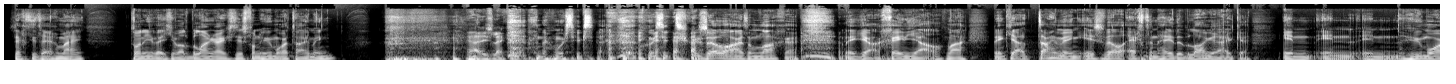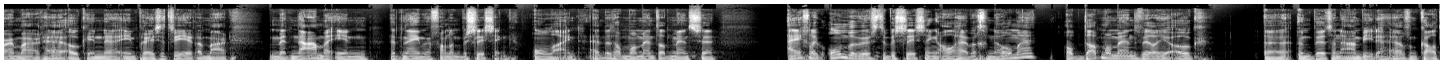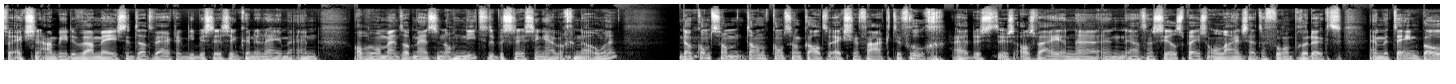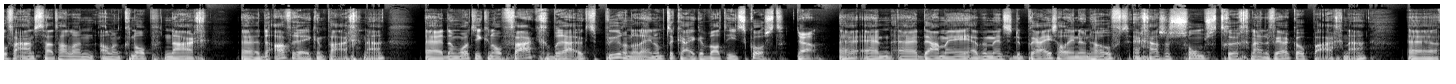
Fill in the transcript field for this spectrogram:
Zegt hij tegen mij, Tony, weet je wat het belangrijkste is van humor, timing? Ja, die is lekker. en dan moest ik, moest ik zo hard om lachen. Dan denk ik, ja, geniaal. Maar denk ja, timing is wel echt een hele belangrijke. In, in, in humor, maar hè, ook in, uh, in presenteren. Maar met name in het nemen van een beslissing online. Hè? Dus op het moment dat mensen eigenlijk onbewuste beslissing al hebben genomen. Op dat moment wil je ook uh, een button aanbieden. Hè, of een call to action aanbieden. Waarmee ze daadwerkelijk die beslissing kunnen nemen. En op het moment dat mensen nog niet de beslissing hebben genomen. Dan komt zo'n, dan komt zo'n call to action vaak te vroeg. Hè? Dus, dus als wij een, eh, een, ja, een sales space online zetten voor een product. En meteen bovenaan staat al een, al een knop naar uh, de afrekenpagina uh, dan wordt die knop vaak gebruikt puur en alleen om te kijken wat iets kost. Ja. Uh, en uh, daarmee hebben mensen de prijs al in hun hoofd en gaan ze soms terug naar de verkooppagina.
